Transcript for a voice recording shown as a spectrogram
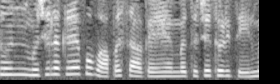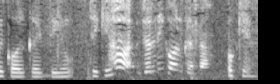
सुन मुझे लग रहा है वो वापस आ गए हैं। मैं तुझे थोड़ी देर में कॉल करती हूँ ठीक है? हाँ जल्दी कॉल करना। ओके।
